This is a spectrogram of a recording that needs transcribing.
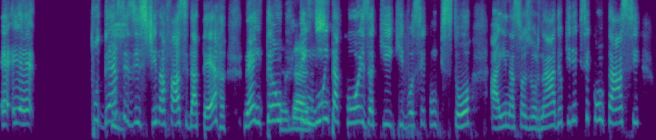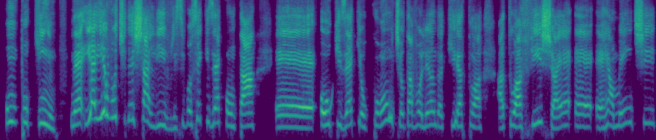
é, é, pudesse existir na face da Terra, né? Então, Verdade. tem muita coisa que, que você conquistou aí na sua jornada. Eu queria que você contasse um pouquinho, né? E aí eu vou te deixar livre. Se você quiser contar é, ou quiser que eu conte, eu estava olhando aqui a tua, a tua ficha, é, é, é realmente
